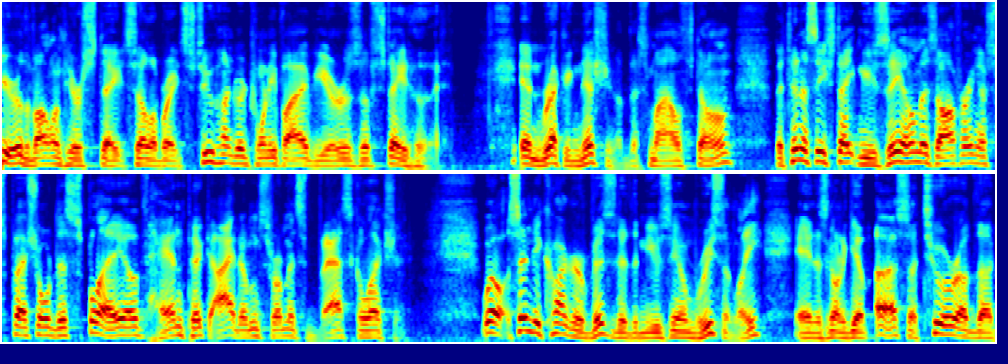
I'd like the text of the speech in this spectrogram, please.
year, the volunteer state celebrates 225 years of statehood. In recognition of this milestone, the Tennessee State Museum is offering a special display of hand-picked items from its vast collection. Well, Cindy Carter visited the museum recently and is going to give us a tour of the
